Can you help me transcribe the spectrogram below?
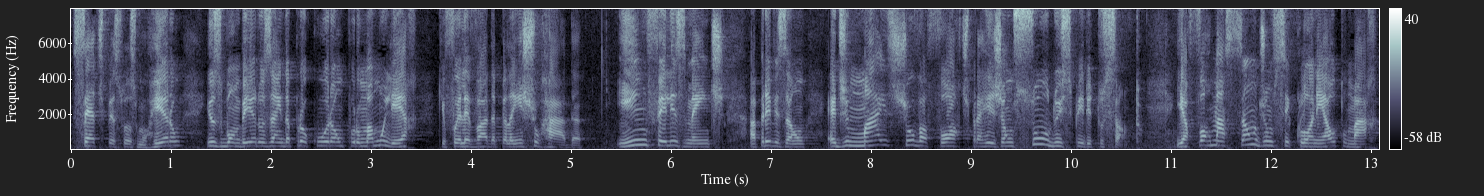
Sete pessoas morreram e os bombeiros ainda procuram por uma mulher que foi levada pela enxurrada. E, infelizmente, a previsão é de mais chuva forte para a região sul do Espírito Santo. E a formação de um ciclone em alto mar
